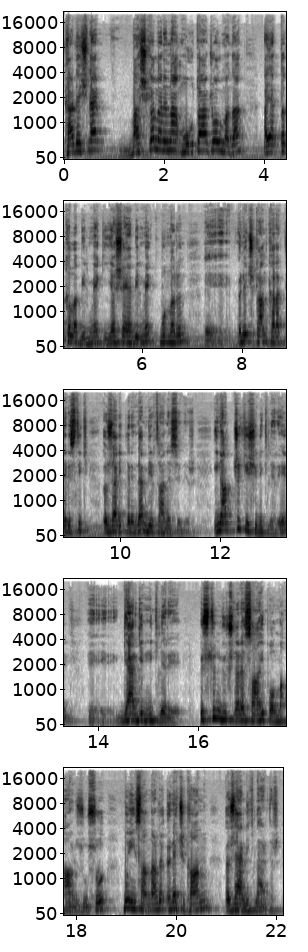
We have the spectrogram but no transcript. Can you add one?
Kardeşler başkalarına muhtaç olmadan ayakta kalabilmek, yaşayabilmek bunların e, öne çıkan karakteristik özelliklerinden bir tanesidir. İnatçı kişilikleri, e, gerginlikleri, üstün güçlere sahip olma arzusu bu insanlarda öne çıkan özelliklerdir.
